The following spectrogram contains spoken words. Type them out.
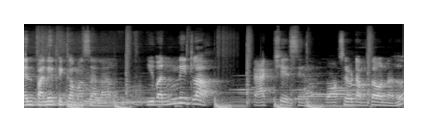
అండ్ పన్నీర్ టిక్కా మసాలా ఇవన్నీ ఇట్లా ప్యాక్ చేసి బాక్స్ ఒకటి అమ్ముతా ఉన్నారు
